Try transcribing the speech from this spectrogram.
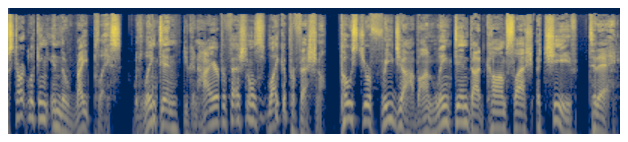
start looking in the right place. With LinkedIn, you can hire professionals like a professional. Post your free job on linkedin.com slash achieve today.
